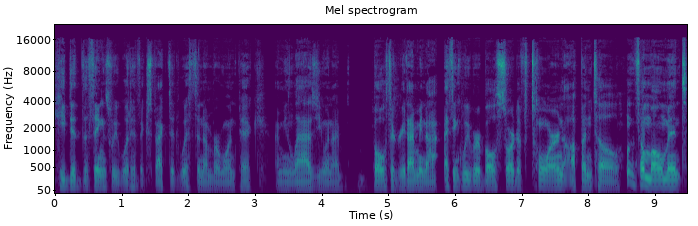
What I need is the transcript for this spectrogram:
he did the things we would have expected with the number one pick. I mean, Laz, you and I both agreed. I mean, I, I, think we were both sort of torn up until the moment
